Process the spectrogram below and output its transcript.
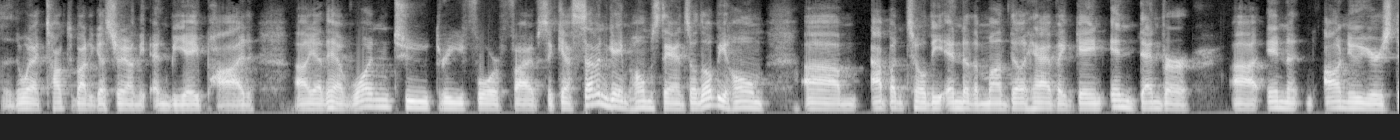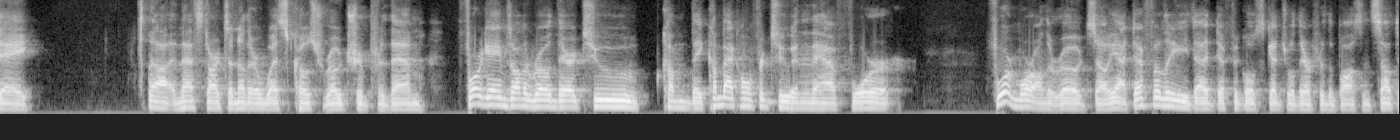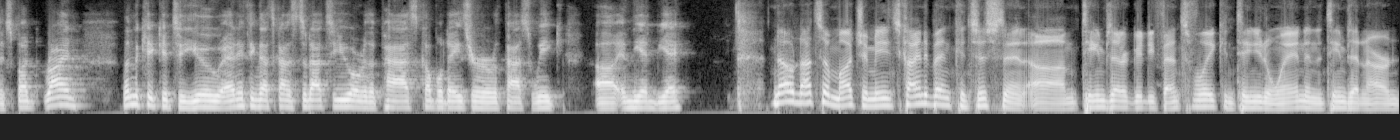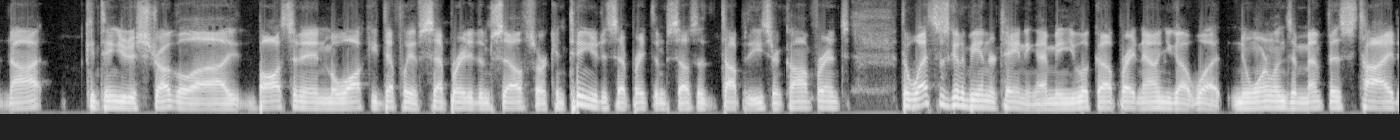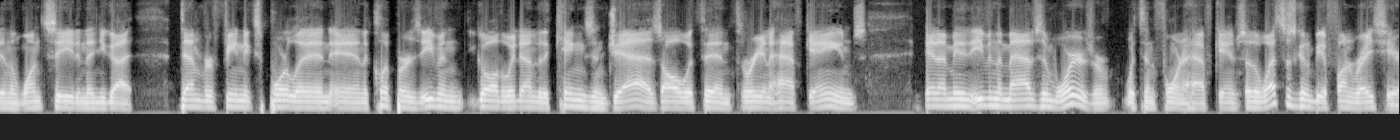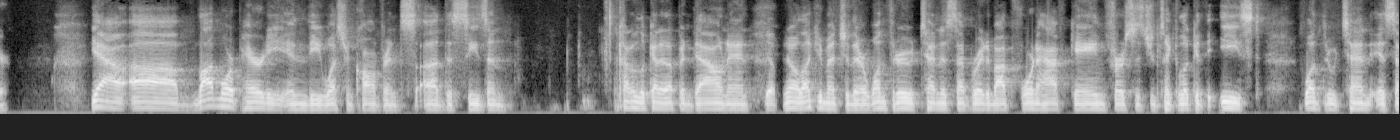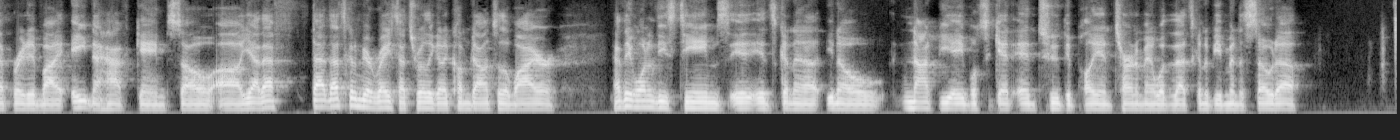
the way I talked about it yesterday on the NBA pod. Uh, yeah, they have one, two, three, four, five, six, yeah, seven game homestand. So they'll be home um, up until the end of the month. They'll have a game in Denver uh, in on New Year's Day, uh, and that starts another West Coast road trip for them. Four games on the road there. Two come they come back home for two, and then they have four four more on the road. So yeah, definitely a difficult schedule there for the Boston Celtics. But Ryan, let me kick it to you. Anything that's kind of stood out to you over the past couple days here or the past week uh, in the NBA? No, not so much. I mean, it's kind of been consistent. Um, teams that are good defensively continue to win, and the teams that are not continue to struggle. Uh, Boston and Milwaukee definitely have separated themselves or continue to separate themselves at the top of the Eastern Conference. The West is going to be entertaining. I mean, you look up right now and you got what? New Orleans and Memphis tied in the one seed, and then you got Denver, Phoenix, Portland, and the Clippers. Even go all the way down to the Kings and Jazz, all within three and a half games. And I mean, even the Mavs and Warriors are within four and a half games. So the West is going to be a fun race here. Yeah, a lot more parity in the Western Conference uh, this season. Kind of look at it up and down, and Yep. you know, like you mentioned, there one through ten is separated about four and a half games. Versus you take a look at the East, one through ten is separated by eight and a half games. So, uh, yeah, that that that's going to be a race that's really going to come down to the wire. I think one of these teams i it's going to, you know, not be able to get into the play-in tournament. Whether that's going to be Minnesota,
